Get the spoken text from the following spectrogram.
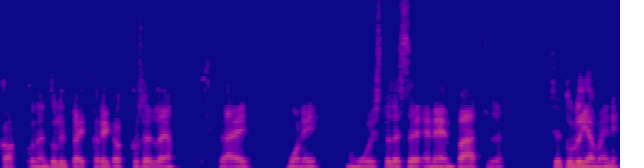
Kakkonen tuli Pleikkari kakkoselle ja sitä ei moni muistele se enempää, että se, tuli ja meni.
